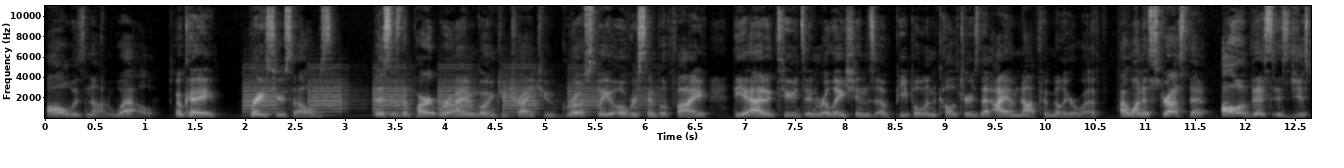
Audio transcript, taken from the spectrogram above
all was not well. Okay, brace yourselves. This is the part where I am going to try to grossly oversimplify the attitudes and relations of people and cultures that I am not familiar with. I want to stress that all of this is just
